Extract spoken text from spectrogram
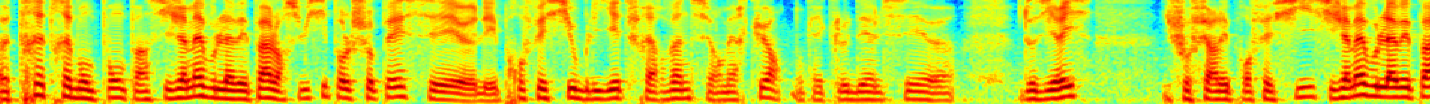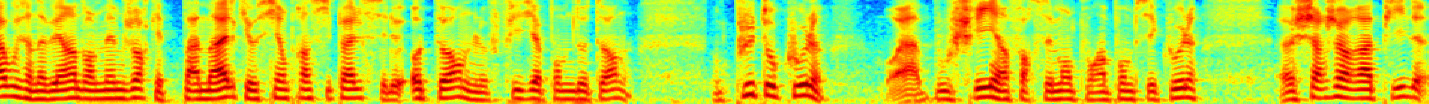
Euh, très très bon pompe, hein. si jamais vous ne l'avez pas, alors celui-ci pour le choper c'est euh, les prophéties oubliées de Frère et en Mercure, donc avec le DLC euh, d'Osiris. Il faut faire les prophéties. Si jamais vous ne l'avez pas, vous en avez un dans le même genre qui est pas mal, qui est aussi en principal, c'est le Hawthorne, le fusil à pompe d'Hawthorne. Donc plutôt cool. Voilà, boucherie, hein, forcément pour un pompe c'est cool. chargeur rapide,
